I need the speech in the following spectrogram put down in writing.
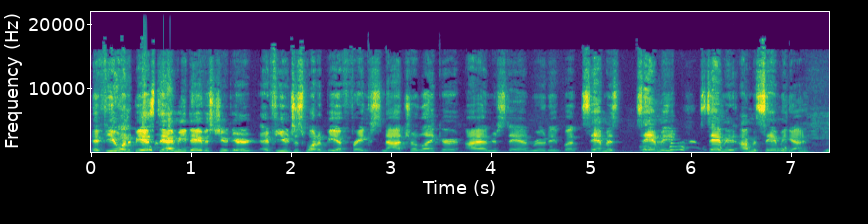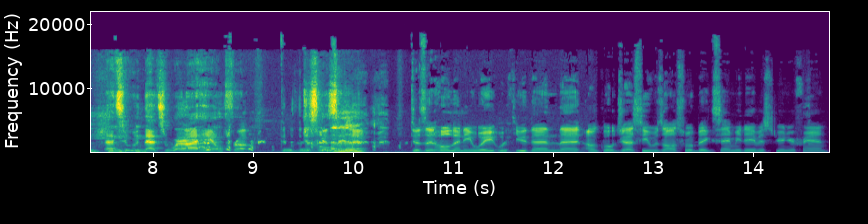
if you want to be a Sammy Davis Jr., if you just want to be a Frank Sinatra liker, I understand, Rudy. But Sam is Sammy. Sammy, I'm a Sammy guy. That's who. That's where I hail from. Just gonna say then- that. does it hold any weight with you then that Uncle Jesse was also a big Sammy Davis Jr. fan?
